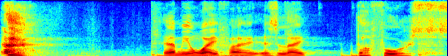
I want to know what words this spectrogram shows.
Alam yung Wi-Fi is like the force.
